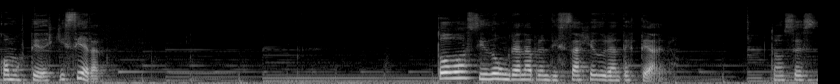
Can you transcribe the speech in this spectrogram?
Como ustedes quisieran. Todo ha sido un gran aprendizaje durante este año. Entonces,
